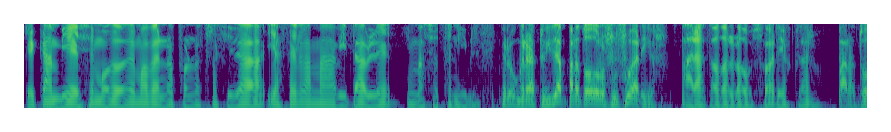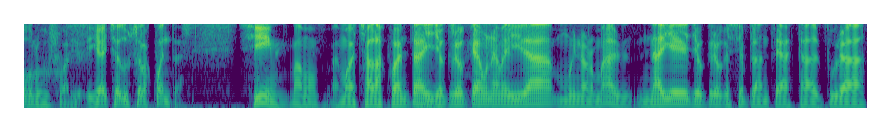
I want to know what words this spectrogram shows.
que cambie ese modo de movernos por nuestra ciudad y hacerla más habitable y más sostenible. Pero gratuidad para todos los usuarios. Para todos los usuarios, claro. Para todos los usuarios. ¿Y ha echado usted las cuentas? Sí, vamos, hemos echado las cuentas y yo creo que es una medida muy normal. Nadie yo creo que se plantea a esta altura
